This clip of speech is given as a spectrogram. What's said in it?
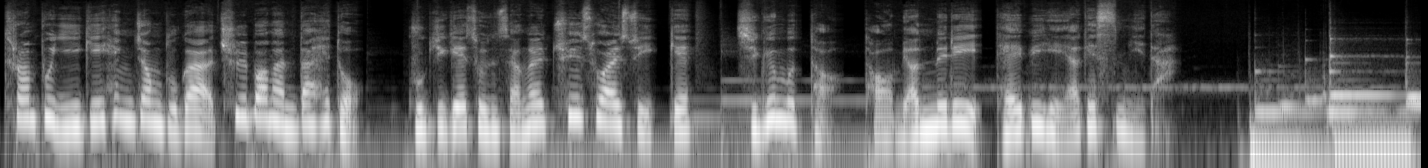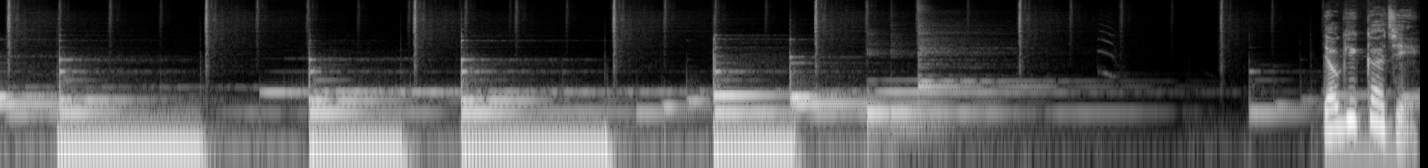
트럼프 2기 행정부가 출범한다 해도 국익의 손상을 최소화할 수 있게 지금부터 더 면밀히 대비해야겠습니다. 여기까지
